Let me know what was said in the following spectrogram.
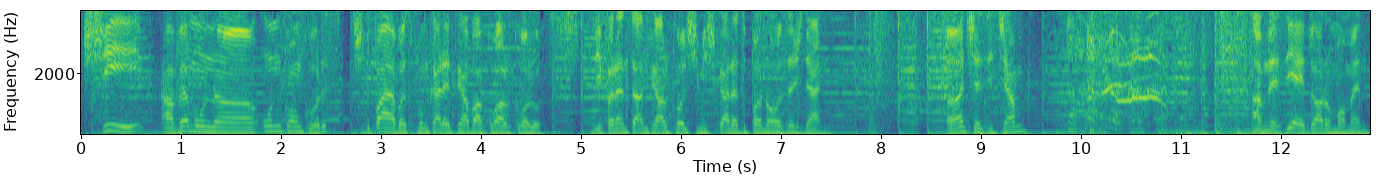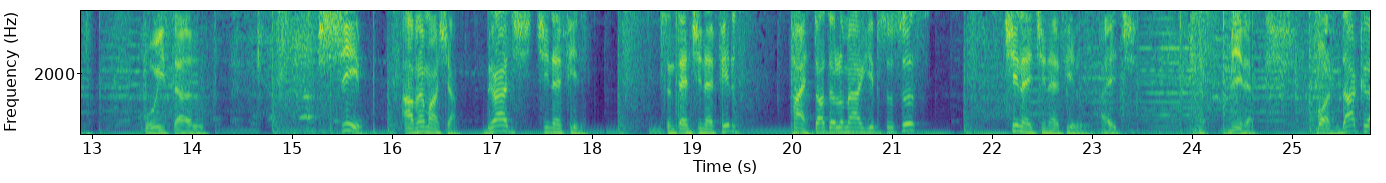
Și avem un, uh, un concurs Și după aia vă spun care e treaba cu alcoolul. Diferența între alcool și mișcare după 90 de ani. Uh, Ce ziceam? Amnezia e doar un moment. Uită-l. Și avem așa. Dragi cinefili Suntem cinefili? Hai, toată lumea gipsul sus? Cine e cinefil aici? Bine. Bun, dacă,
